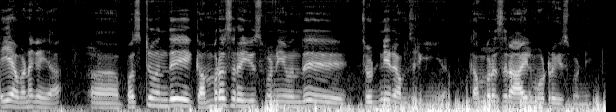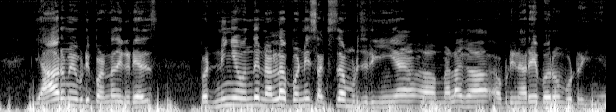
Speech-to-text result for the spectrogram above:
ஐயா வணக்கம் ஐயா. ஃபஸ்ட்டு வந்து கம்ப்ரஸரை யூஸ் பண்ணி வந்து சொட்டு நீர் அமைச்சிருக்கீங்க. கம்ப்ரஸர் ஆயில் மோட்டர் யூஸ் பண்ணி. யாருமே இப்படி பண்ணது கிடையாது. பட் நீங்கள் வந்து நல்லா பண்ணி சக்ஸஸாக முடிச்சிருக்கீங்க. மிளகா அப்படி நிறைய பருவம் போட்டிருக்கீங்க.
